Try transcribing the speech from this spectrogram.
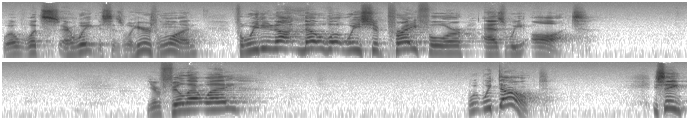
Well, what's our weaknesses? Well, here's one. For we do not know what we should pray for as we ought. You ever feel that way? We, don't. You see,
